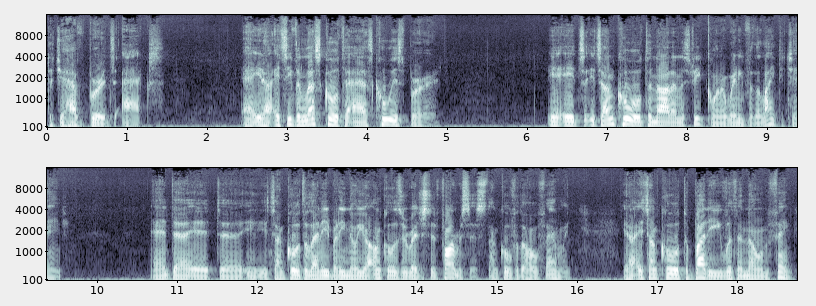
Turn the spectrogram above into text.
that you have Bird's axe. Uh, you know, it's even less cool to ask, who is Bird? It's, it's uncool to nod on a street corner waiting for the light to change. And uh, it, uh, it- it's uncool to let anybody know your uncle is a registered pharmacist. Uncool for the whole family. You know, it's uncool to buddy with a known fink.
